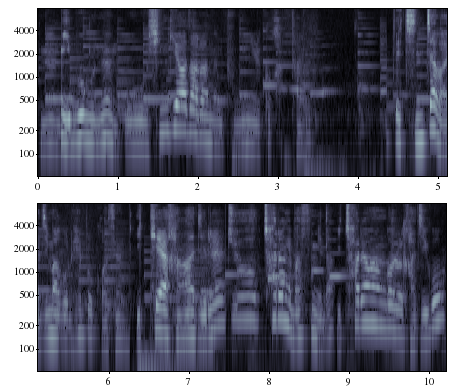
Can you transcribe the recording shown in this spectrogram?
보면 이 부분은 오 신기하다라는 부분일 것 같아요. 근데 진짜 마지막으로 해볼 것은 이케아 강아지를 쭉 촬영해 봤습니다. 이 촬영한 거를 가지고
